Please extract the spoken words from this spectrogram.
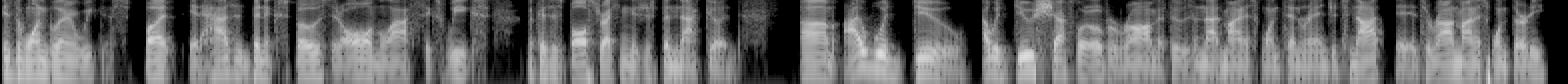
is the one glaring weakness, but it hasn't been exposed at all in the last six weeks because his ball striking has just been that good. Um, I would do I would do Scheffler over Rahm if it was in that minus one ten range. It's not. It's around minus one thirty.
